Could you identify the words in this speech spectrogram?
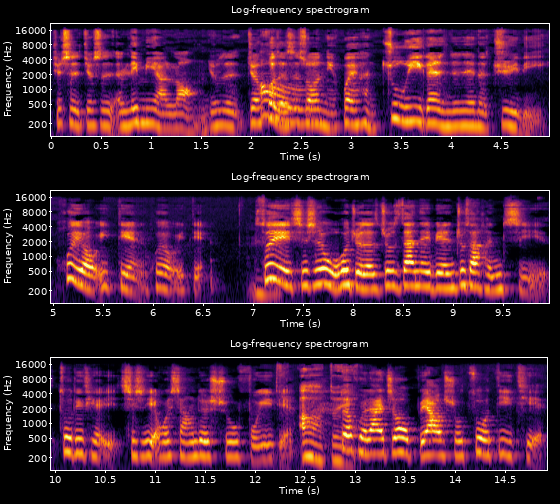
就是就是 leave me alone，就是就或者是说你会很注意跟人之间的距离。会有一点，会有一点。所以其实我会觉得就是在那边，就算很挤，坐地铁其实也会相对舒服一点。啊、对，对，回来之后不要说坐地铁，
